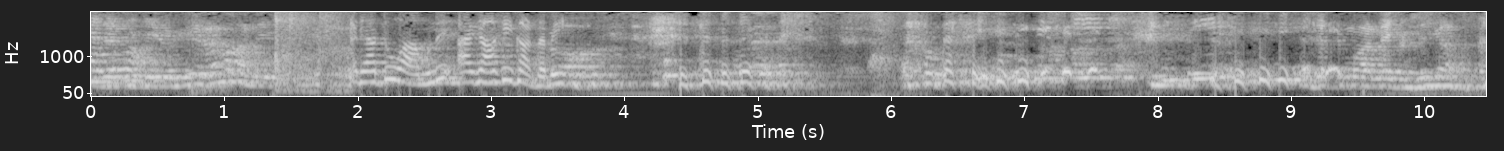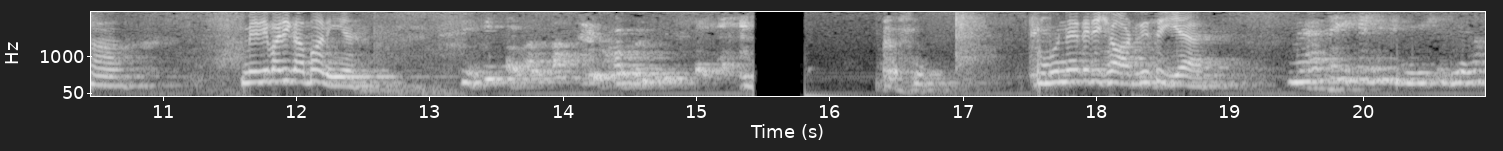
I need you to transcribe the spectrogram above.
उन्हें ज़ोर किया। अरे तू आ मुने आ यहाँ की करदा भाई। हाँ मेरी बारी कब आनी है? मुन्ने तेरी शॉट नहीं सही है। मैं सही खेली ना।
